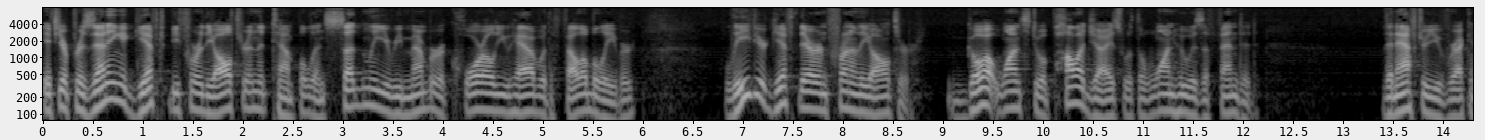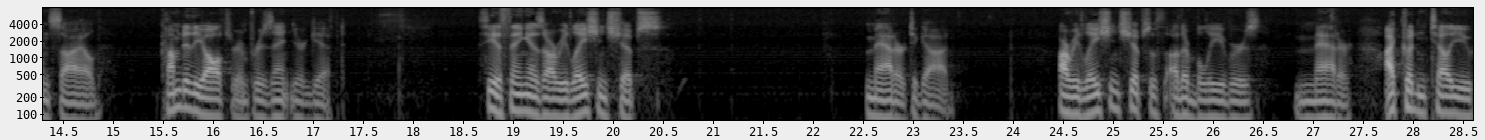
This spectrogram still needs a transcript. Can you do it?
if you're presenting a gift before the altar in the temple and suddenly you remember a quarrel you have with a fellow believer, leave your gift there in front of the altar. Go at once to apologize with the one who is offended. Then, after you've reconciled, come to the altar and present your gift. See, the thing is, our relationships matter to God. Our relationships with other believers matter. I couldn't tell you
